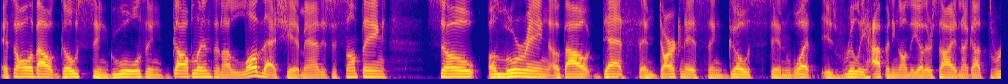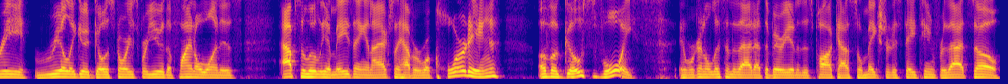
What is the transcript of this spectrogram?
It's all about ghosts and ghouls and goblins. And I love that shit, man. It's just something so alluring about death and darkness and ghosts and what is really happening on the other side. And I got three really good ghost stories for you. The final one is absolutely amazing. And I actually have a recording of a ghost's voice. And we're going to listen to that at the very end of this podcast. So make sure to stay tuned for that. So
